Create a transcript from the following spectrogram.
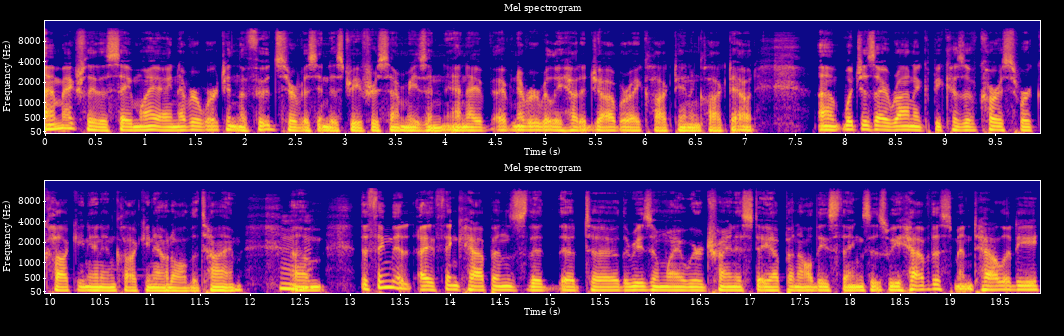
I'm actually the same way. I never worked in the food service industry for some reason, and I've I've never really had a job where I clocked in and clocked out, um, which is ironic because of course we're clocking in and clocking out all the time. Um, the thing that I think happens that that uh, the reason why we're trying to stay up on all these things is we have this mentality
